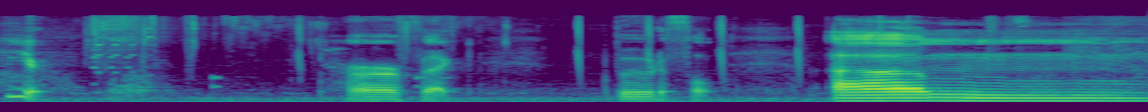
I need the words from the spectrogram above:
here. Perfect. Beautiful. Um,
